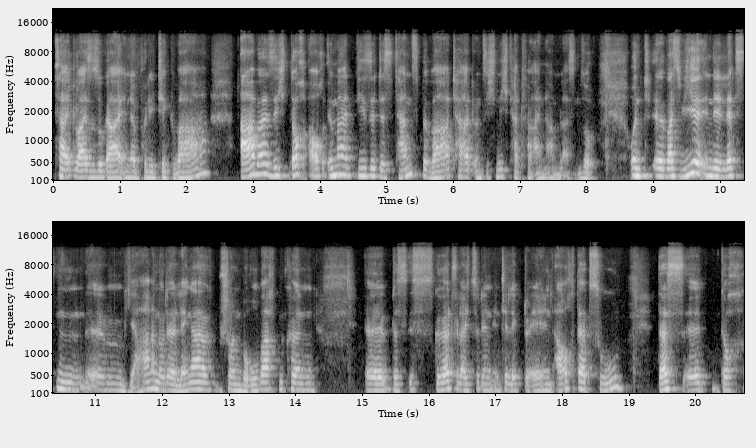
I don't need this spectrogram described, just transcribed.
zeitweise sogar in der Politik war, aber sich doch auch immer diese Distanz bewahrt hat und sich nicht hat vereinnahmen lassen. So. Und äh, was wir in den letzten ähm, Jahren oder länger schon beobachten können, äh, das ist, gehört vielleicht zu den Intellektuellen auch dazu, dass äh, doch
